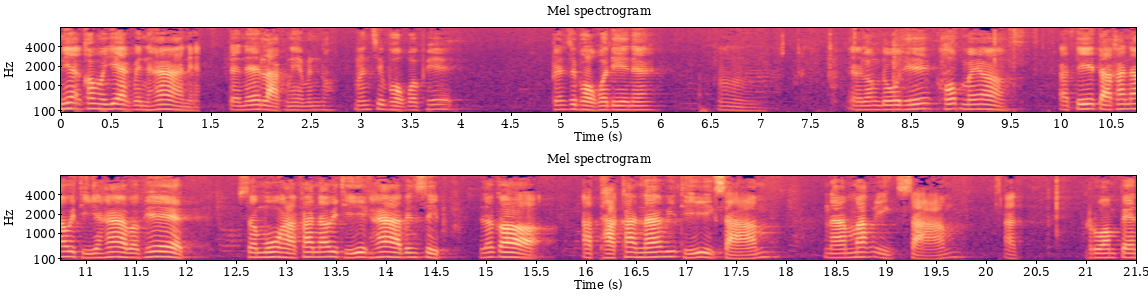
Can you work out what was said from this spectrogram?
เนี้ยเขามาแยกเป็นห้าเนี่ย แต่ในหลักเนี่ยมันมันสิบหกประเภท เป็นสิบหกพอดีนะอืมเออลองดูทีครบไหมอะอตีตาข้านาวิถีห้าประเภท สมูหาข้านาวิถีอีกห้าเป็นสิบแล้วก็อัฏฐข้านาวิถีอีกสามนามักอีกสามอัดรวมเป็น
